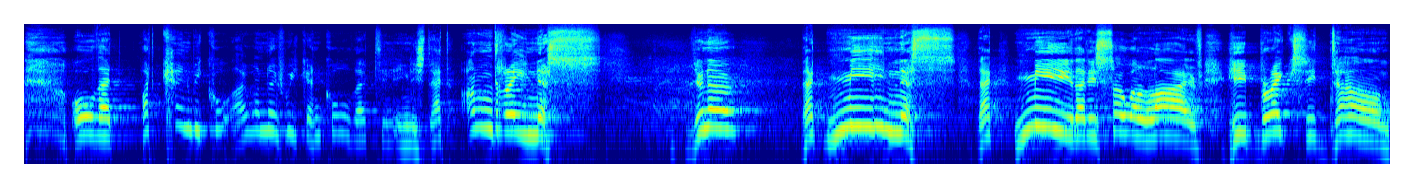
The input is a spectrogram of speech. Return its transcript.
all that, what can we call, I wonder if we can call that in English, that Andreness. You know, that meanness, that me that is so alive, he breaks it down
